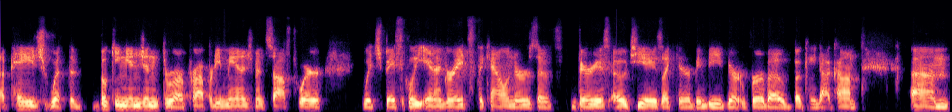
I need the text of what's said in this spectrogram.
a page with the booking engine through our property management software, which basically integrates the calendars of various OTAs like Airbnb, Ver- Vrbo, Booking.com. Um,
